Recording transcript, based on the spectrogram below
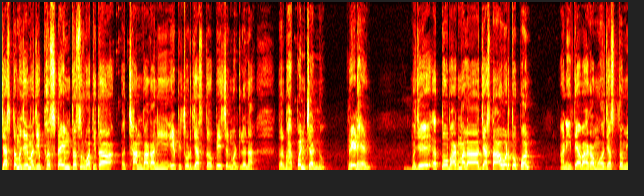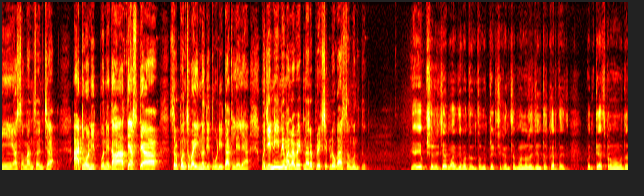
जास्त म्हणजे माझी फर्स्ट टाईमचा सुरुवातीचा छान भाग आणि एपिसोड जास्त पेशंट म्हटलं ना तर भाग पंच्याण्णव रेड हँड म्हणजे तो भाग मला जास्त आवडतो पण आणि त्या भागामुळं जास्त मी असं माणसांच्या आठवणीत पण येत हा त्याच त्या सरपंचबाई नदीत उडी टाकलेल्या. म्हणजे नेहमी मला भेटणारं प्रेक्षक लोक असं म्हणतो. या वेबसिरीजच्या माध्यमातून तुम्ही प्रेक्षकांचं मनोरंजन तर करतायच पण त्याचप्रमाणे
